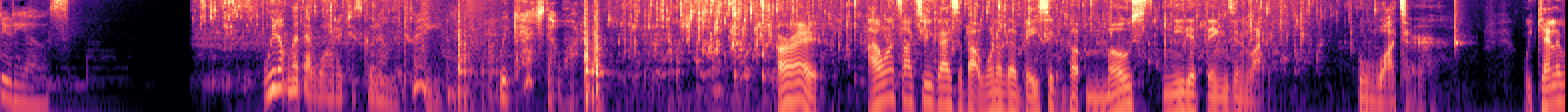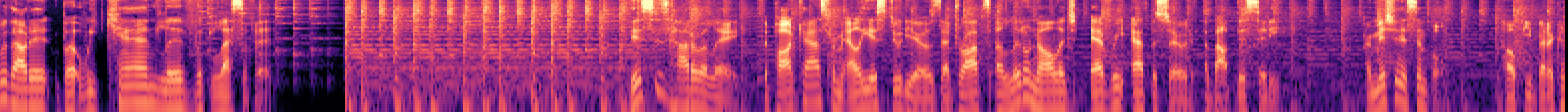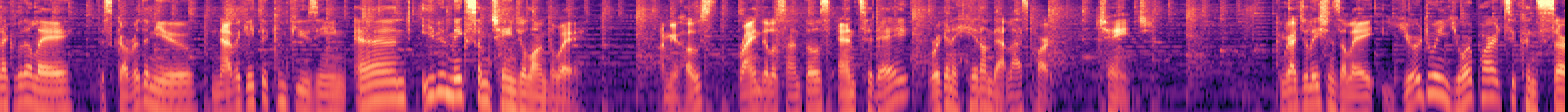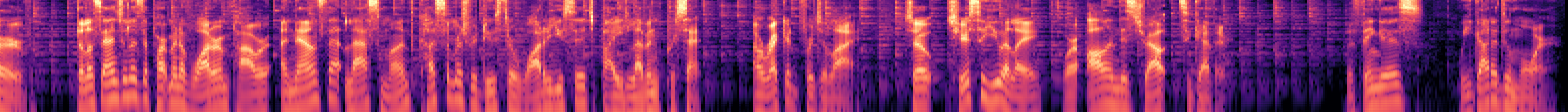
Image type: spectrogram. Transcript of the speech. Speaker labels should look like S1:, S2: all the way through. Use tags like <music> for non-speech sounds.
S1: Studios.
S2: We don't let that water just go down the drain. We catch that water.
S3: All right. I want to talk to you guys about one of the basic but most needed things in life water. We can't live without it, but we can live with less of it. This is How to LA, the podcast from LAist Studios that drops a little knowledge every episode about this city. Our mission is simple help you better connect with LA, discover the new, navigate the confusing, and even make some change along the way. I'm your host, Brian De Los Santos, and today we're to hit on that last part change. Congratulations, LA. You're doing your part to conserve. The Los Angeles Department of Water and Power announced that last month customers reduced their water usage by 11%, a record for July. So, cheers to you, LA. We're all in this drought together. The thing is, we gotta do more.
